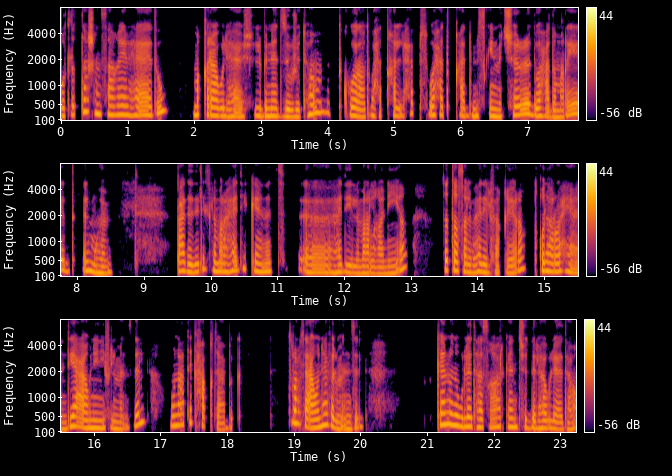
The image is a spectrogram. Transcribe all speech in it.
و13 صغير هادو ما قراولهاش البنات زوجتهم ذكورات واحد دخل الحبس واحد قعد مسكين متشرد واحد مريض المهم. بعد ذلك المرأة هذه كانت آه هذه المرأة الغنية تتصل بهذه الفقيرة تقولها روحي عندي عاونيني في المنزل ونعطيك حق تعبك. تروح تعاونها في المنزل. كانوا ولادها صغار كانت تشد لها ولادها.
